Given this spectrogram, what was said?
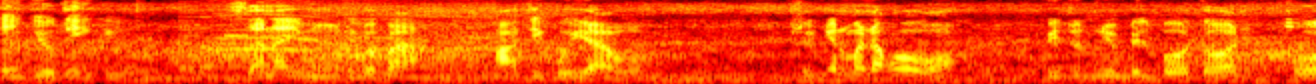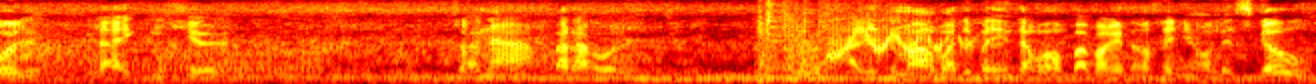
Thank you, thank you. Sana yung iba pa, ate kuya, oh, Sige naman ako, pindot nyo bell button, all, like, and share. Sana, para all. Halito mga buddy, paninda ko, papakita ko sa inyo. Let's go!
